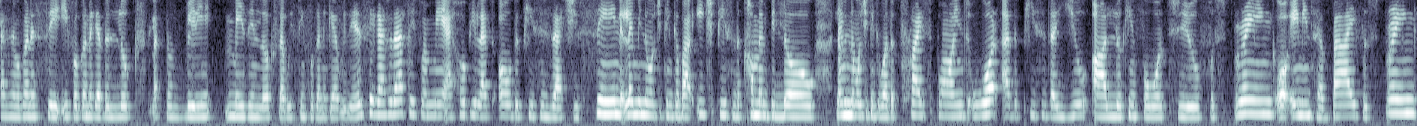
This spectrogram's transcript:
and we're gonna see if we're gonna get the looks like the really amazing looks that we think we're gonna get with this. Okay guys so that's it for me. I hope you liked all the pieces that you've seen. Let me know what you think about each piece in the comment below. Let me know what you think about the price point what are the pieces that you are looking forward to for spring or aiming to buy for spring?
